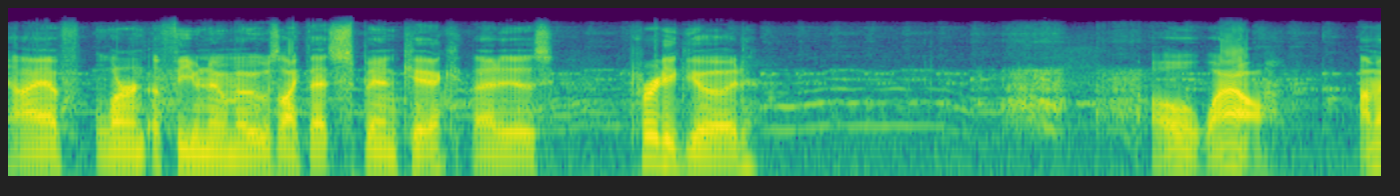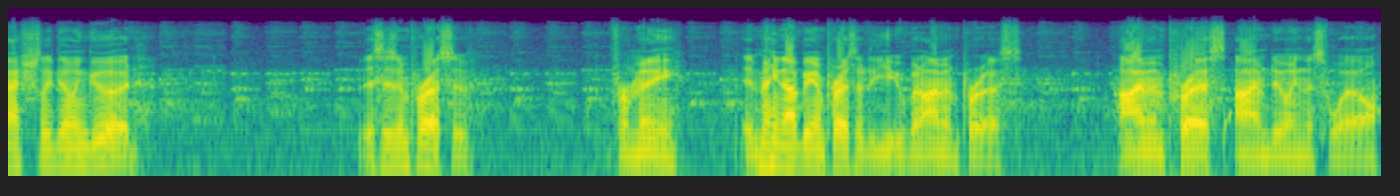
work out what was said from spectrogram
I have learned a few new moves, like that spin kick. That is pretty good. Oh, wow. I'm actually doing good. This is impressive. For me. It may not be impressive to you, but I'm impressed. I'm impressed I'm doing this well.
